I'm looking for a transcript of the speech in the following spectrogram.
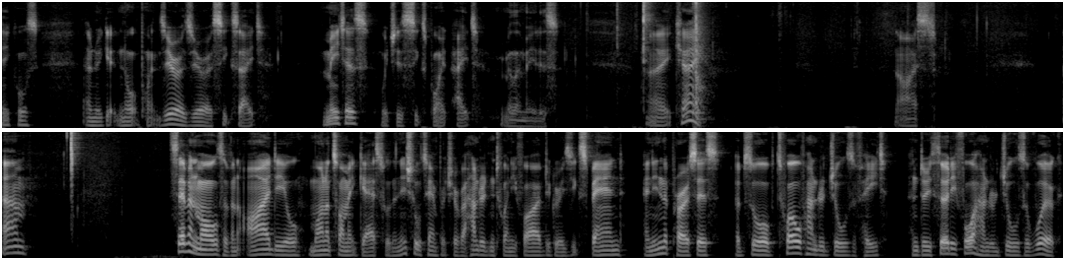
equals and we get 0.0068 meters, which is 6.8 millimeters. Okay. Nice. Um, 7 moles of an ideal monatomic gas with initial temperature of 125 degrees expand and in the process absorb 1200 joules of heat and do 3400 joules of work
